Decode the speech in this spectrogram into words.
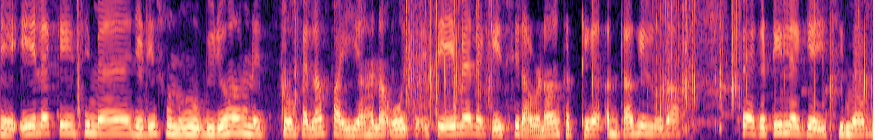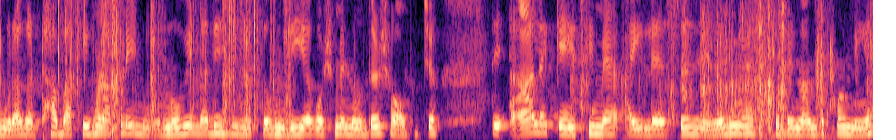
ਅਤੇ ਇਹ ਲੈ ਕੇ ਆਈ ਸੀ ਮੈਂ ਜਿਹੜੀ ਤੁਹਾਨੂੰ ਵੀਡੀਓ ਹੁਣੇ ਤੋਂ ਪਹਿਲਾਂ ਪਾਈ ਆ ਨਾ ਉਹ 'ਚ ਅਤੇ ਇਹ ਮੈਂ ਲੈ ਕੇ ਆਈ ਸੀ ਰਬੜਾਂ ਇਕੱਠੀਆਂ, ਅੱਧਾ ਕਿਲੋ ਦਾ ਪੈਕਟ ਹੀ ਲੈ ਕੇ ਆਈ ਸੀ ਮੈਂ ਪੂਰਾ ਇਕੱਠਾ, ਬਾਕੀ ਹੁਣ ਆਪਣੀ ਨੂਰ ਨੂੰ ਵੀ ਇਹਨਾਂ ਦੀ ਜ਼ਰੂਰਤ ਹੁੰਦੀ ਆ ਕੁਛ ਮੈਨੂੰ ਉਧਰ ਸ਼ਾਪ 'ਚ। ਅਤੇ ਆਹ ਲੈ ਕੇ ਆਈ ਸੀ ਮੈਂ ਆਈਲੈਸ਼ਸ ਇਹਦੇ ਵੀ ਮੈਂ ਤੁਹਾਡੇ ਨਾਲ ਦਿਖਾਉਂਦੀ ਹਾਂ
